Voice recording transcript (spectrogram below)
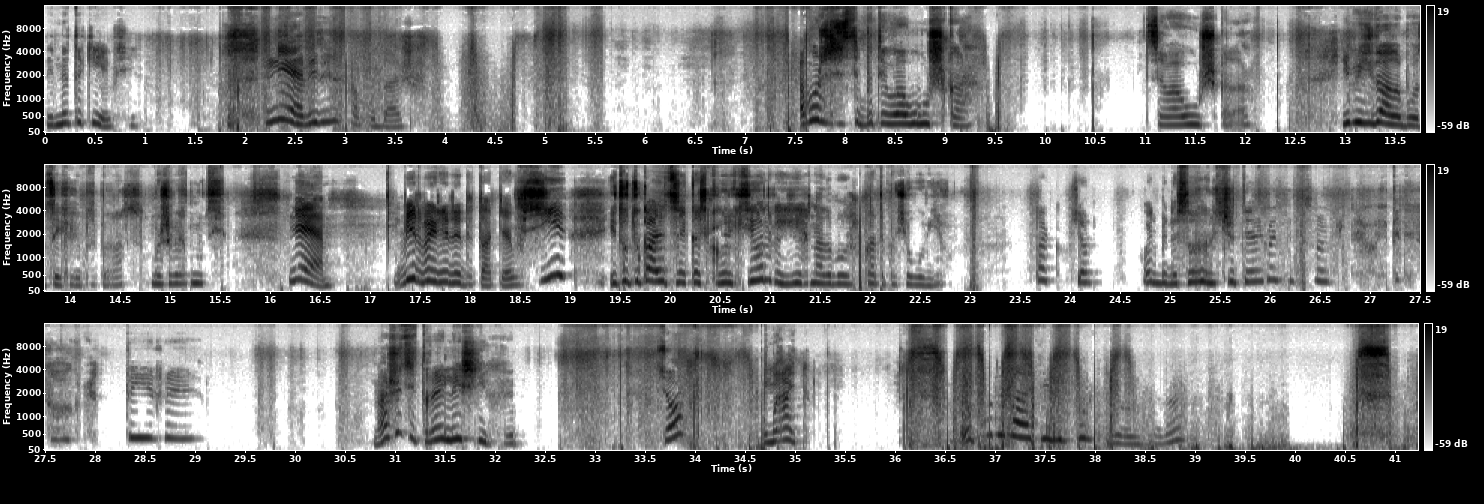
Він не такий, як всі. Ні, від грибка подальше. А може це бути ловушка? Це ловушка, да? І мені треба було цей гриб збирати. Може вернутися. Ні. Він виглядає не так, як всі. І тут указується якась колекціонка, їх треба було шукати по всьому міру. Так, все. Хоч би не 44, хоч би не 44, хоч би не 44. Наші ці три лишні гриб. Все? Умирайте. От вони знаєте, відпустилися, да?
